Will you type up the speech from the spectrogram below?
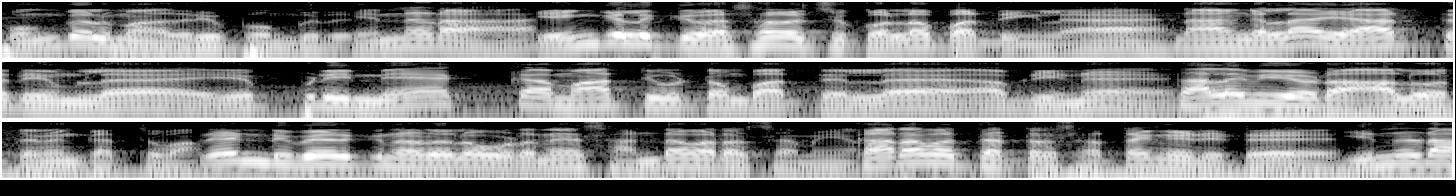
பொங்கல் மாதிரி பொங்குது. என்னடா எங்களுக்கு விஷ வச்சு கொல்ல பாத்தீங்களா? நாங்கெல்லாம் யார் தெரியும்ல எப்படி நேக்க மாத்தி விட்டோம் பார்த்தல அப்படின்னு தலைவியோட ஆள் கத்துவான். ரெண்டு பேருக்கு நடுவில் உடனே சண்டை வர சமயம். கதவை தட்டுற சத்தம் கேட்டுட்டு என்னடா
